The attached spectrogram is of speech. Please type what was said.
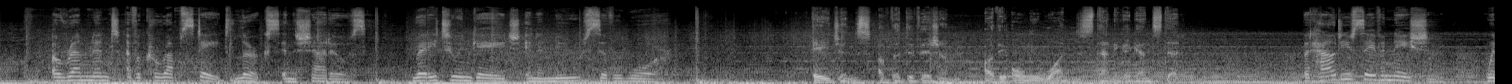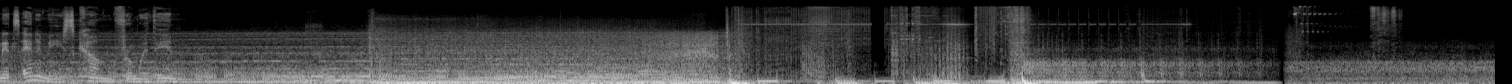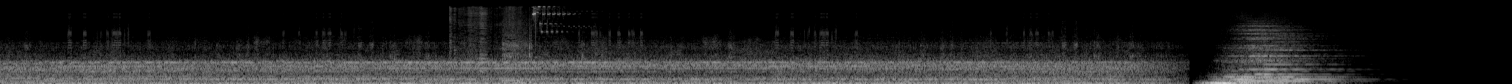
a remnant of a corrupt state lurks in the shadows, ready to engage in a new civil war. Agents of the Division are the only ones standing against it. But how do you save a nation when its enemies come from within.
